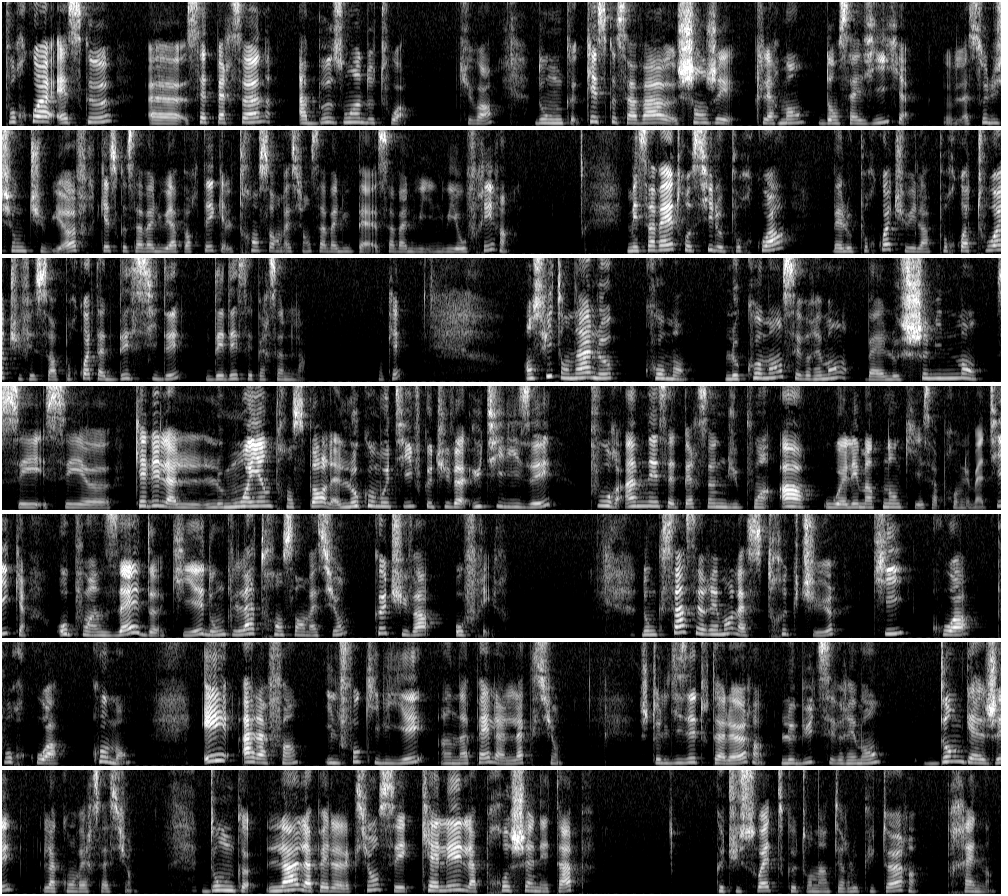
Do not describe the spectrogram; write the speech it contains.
Pourquoi est-ce que euh, cette personne a besoin de toi? Tu vois? Donc, qu'est-ce que ça va euh, changer clairement dans sa vie? La solution que tu lui offres, qu'est-ce que ça va lui apporter, quelle transformation ça va lui, offrir? Mais ça va être aussi le pourquoi, ben le pourquoi tu es là, pourquoi toi tu fais ça, pourquoi tu as décidé d'aider ces personnes-là? Ensuite, on a le comment. Le comment, c'est vraiment ben, le cheminement. C'est euh, quel est le moyen de transport, la locomotive que tu vas utiliser pour amener cette personne du point A où elle est maintenant, qui est sa problématique, au point Z, qui est donc la transformation que tu vas offrir. Donc ça, c'est vraiment la structure qui, quoi, pourquoi, comment. Et à la fin, il faut qu'il y ait un appel à l'action. Je te le disais tout à l'heure, le but c'est vraiment d'engager la conversation. Donc là, l'appel à l'action, c'est quelle est la prochaine étape que tu souhaites que ton interlocuteur prenne?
